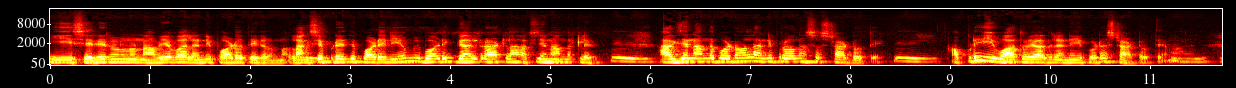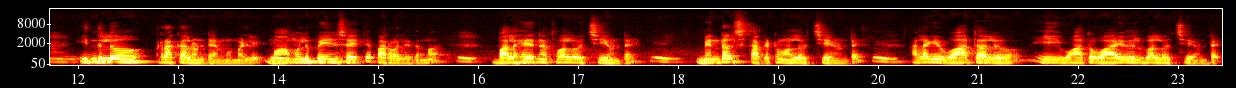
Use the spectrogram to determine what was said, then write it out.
ఈ శరీరంలో ఉన్న అవయవాలన్నీ పాడవుతాయి కదమ్మా. లంగ్స్ ఎప్పుడైతే పాడైనాయో మీ బాడీకి గాలి రావట్లా ఆక్సిజన్ అందట్లేదు. ఆక్సిజన్ అందకపోవడం వల్ల అన్ని ప్రాబ్లమ్స్ స్టార్ట్ అవుతాయి. అప్పుడే ఈ వాత వ్యాధులు అనేవి కూడా స్టార్ట్ అవుతాయి ఇందులో రకాలు ఉంటాయమ్మా మళ్ళీ. మామూలు పెయిన్స్ అయితే పర్వాలేదమ్మా. బలహీనత వల్ల వచ్చి ఉంటాయి. మినరల్స్ తగ్గటం వల్ల వచ్చే ఉంటాయి. అలాగే వాతాలు ఈ వాత వాయువుల వల్ల వచ్చే ఉంటాయి.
